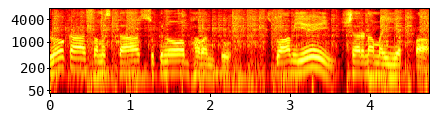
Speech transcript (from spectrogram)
లోకా సంస్థ సుఖినో భవంతు. స్వామియే శరణమయ్యప్ప.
